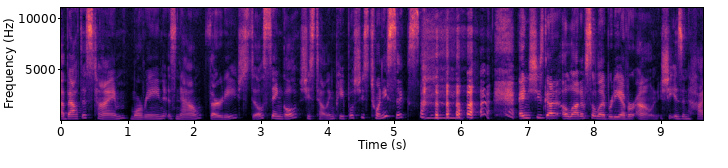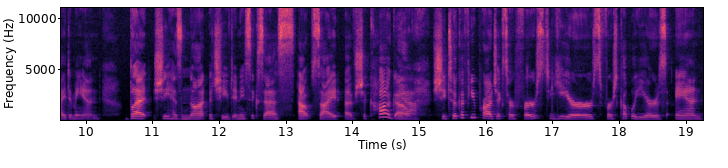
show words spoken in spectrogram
about this time, Maureen is now 30, still single. She's telling people she's 26. and she's got a lot of celebrity of her own. She is in high demand. But she has not achieved any success outside of Chicago. Yeah. She took a few projects her first years, first couple years, and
